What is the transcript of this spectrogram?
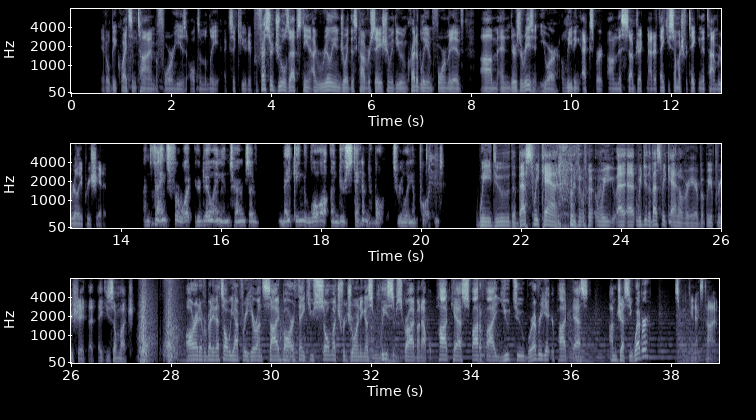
it'll be quite some time before he is ultimately executed. Professor Jules Epstein, I really enjoyed this conversation with you. Incredibly informative. Um, and there's a reason you are a leading expert on this subject matter. Thank you so much for taking the time. We really appreciate it. And thanks for what you're doing in terms of making law understandable. It's really important. We do the best we can. we uh, uh, we do the best we can over here, but we appreciate that. Thank you so much. All right, everybody, that's all we have for you here on Sidebar. Thank you so much for joining us. Please subscribe on Apple Podcasts, Spotify, YouTube, wherever you get your podcasts. I'm Jesse Weber. Speak to you next time.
